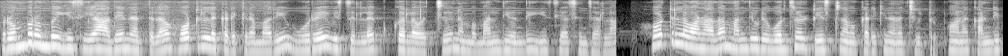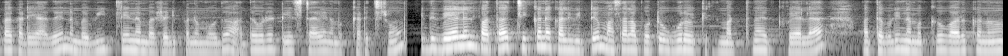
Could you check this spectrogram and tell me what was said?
ரொம்ப ரொம்ப ஈஸியாக அதே நேரத்தில் ஹோட்டலில் கிடைக்கிற மாதிரி ஒரே விசிலில் குக்கரில் வச்சு நம்ம மந்தி வந்து ஈஸியாக செஞ்சிடலாம். ஹோட்டலில் வாங்கினா தான் மந்தியுடைய ஒரிஜினல் டேஸ்ட் நமக்கு கிடைக்கும்னு நினச்சிக்கிட்டு இருப்போம். ஆனால் கண்டிப்பாக கிடையாது. நம்ம வீட்டிலே நம்ம ரெடி பண்ணும்போது அதை விட டேஸ்ட்டாகவே நமக்கு கிடைச்சிரும். இது வேலைன்னு பார்த்தா சிக்கனை கழுவிட்டு மசாலா போட்டு ஊற வைக்கிறது மட்டும்தான் இதுக்கு வேலை. மற்றபடி நமக்கு வறுக்கணும்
